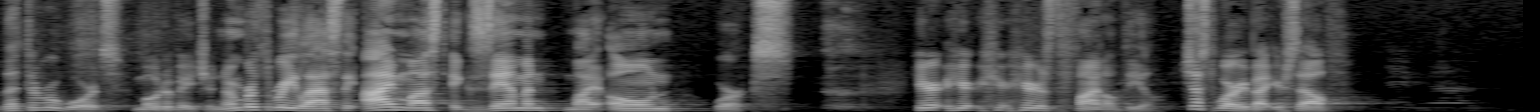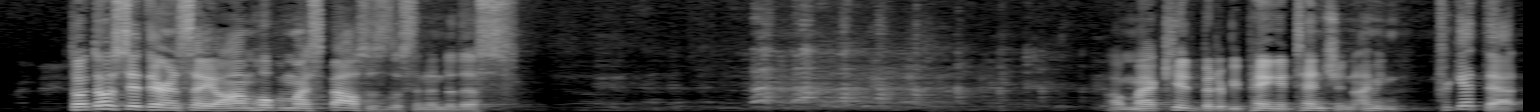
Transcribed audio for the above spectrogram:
Let the rewards motivate you. Number three, lastly, I must examine my own works. Here, here, here's the final deal just worry about yourself. Don't, don't sit there and say, oh, I'm hoping my spouse is listening to this. uh, my kid better be paying attention. I mean, forget that.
